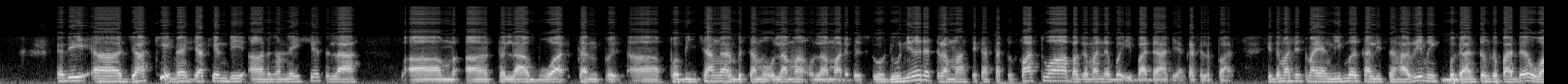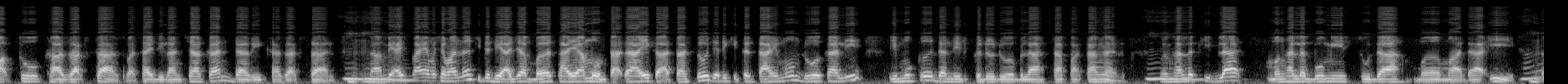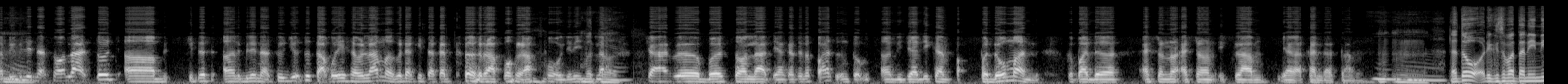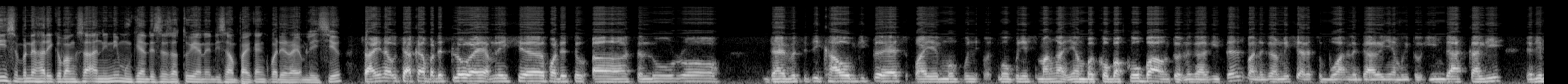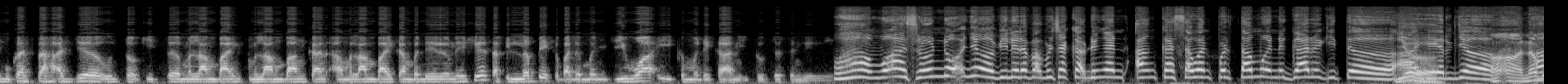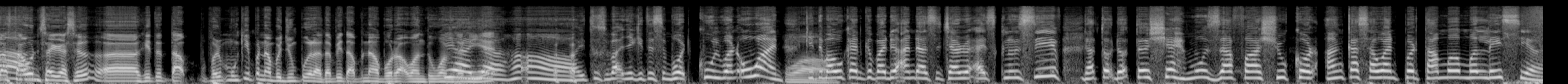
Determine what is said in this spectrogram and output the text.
Jadi uh, JAKIM eh, JAKIM di uh, dengan Malaysia telah um, uh, telah buatkan uh, perbincangan bersama ulama-ulama daripada seluruh dunia dan telah menghasilkan satu fatwa bagaimana beribadah di angkasa lepas. Kita masih semayang lima kali sehari bergantung kepada waktu Kazakhstan sebab saya dilancarkan dari Kazakhstan. Mm-hmm. Nak ambil air semayang macam mana? Kita diajar bertayamum. Tak ada air ke atas tu jadi kita tayamum dua kali di muka dan di kedua-dua belah tapak tangan. Mm-hmm. Menghala kiblat menghala bumi sudah memadai. Hmm. Tapi bila nak solat tu uh, kita uh, bila nak sujud tu tak boleh terlalu lama sebab kita akan terapung-rapung. Jadi itulah cara bersolat yang akan lepas untuk uh, dijadikan pedoman kepada astronaut-astronaut Islam yang akan datang. Hmm. Datuk, di kesempatan ini sebenarnya Hari Kebangsaan ini mungkin ada sesuatu yang nak disampaikan kepada rakyat Malaysia. Saya nak ucapkan pada seluruh rakyat Malaysia, pada uh, seluruh diversity kaum kita eh supaya mempunyai, mempunyai semangat yang berkobar-kobar untuk negara kita sebab negara Malaysia adalah sebuah negara yang begitu indah sekali jadi bukan sahaja untuk kita melambai, melambangkan uh, melambaikan bendera Malaysia tapi lebih kepada menjiwai kemerdekaan itu tersendiri. Wah, Muaz seronoknya bila dapat bercakap dengan angkasawan pertama negara kita. Ya. Akhirnya. Uh-uh, 16 Ah. tahun saya rasa uh, kita tak per, mungkin pernah berjumpa lah tapi tak pernah borak one to one Ya, ni ya. eh. Ha, ha. Itu sebabnya kita tersebut Cool 101 Wah. Kita bawakan kepada anda secara eksklusif Datuk Dr. Syekh Muzaffar Syukur Angkasawan pertama Malaysia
